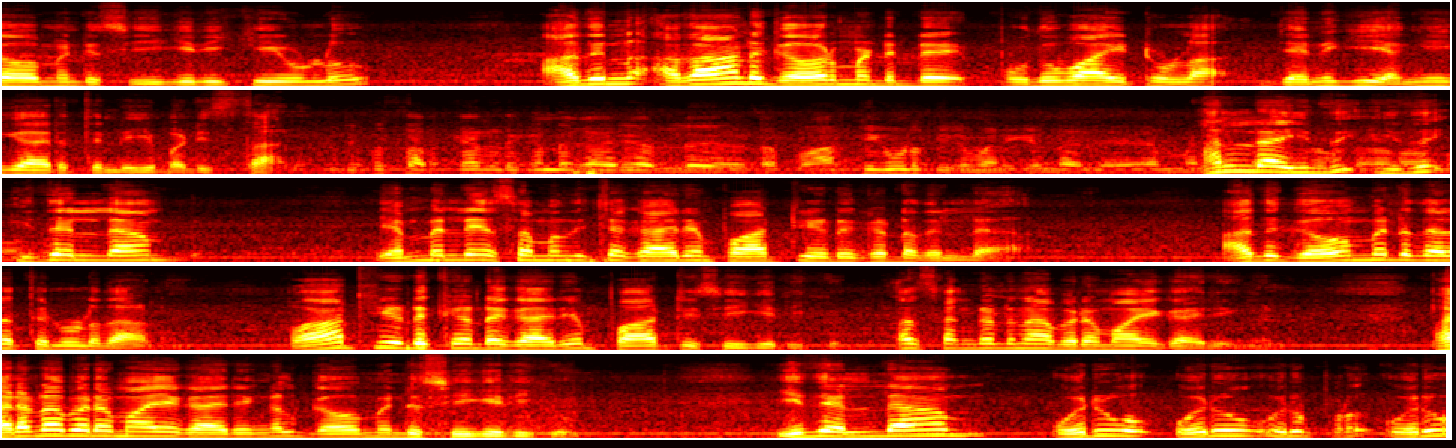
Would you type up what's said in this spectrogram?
ഗവൺമെന്റ് സ്വീകരിക്കുകയുള്ളൂ. അതിന് അതാണ് ഗവൺമെന്റിന്റെ പൊതുവായിട്ടുള്ള ജനകീയ അംഗീകാരത്തിന്റെയും അടിസ്ഥാനം. അല്ല ഇത് ഇത് ഇതെല്ലാം എം എൽ എ സംബന്ധിച്ച കാര്യം പാർട്ടി എടുക്കേണ്ടതല്ല. അത് ഗവൺമെന്റ് തലത്തിലുള്ളതാണ്. പാർട്ടി എടുക്കേണ്ട കാര്യം പാർട്ടി സ്വീകരിക്കും. അത് സംഘടനാപരമായ കാര്യങ്ങൾ. ഭരണപരമായ കാര്യങ്ങൾ ഗവൺമെന്റ് സ്വീകരിക്കും. ഇതെല്ലാം ഒരു ഒരു ഒരു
